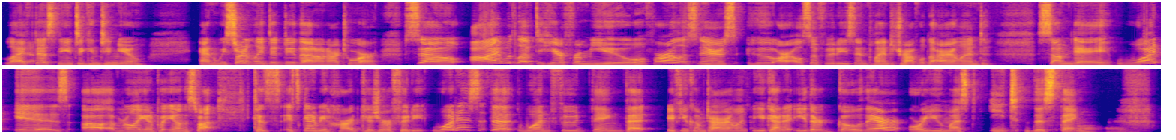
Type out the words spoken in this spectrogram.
life yeah. does need to continue. And we certainly did do that on our tour. So I would love to hear from you for our listeners who are also foodies and plan to travel to Ireland someday. What is, uh, I'm really going to put you on the spot because it's going to be hard because you're a foodie. What is the one food thing that if you come to Ireland, you got to either go there or you must eat this thing?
